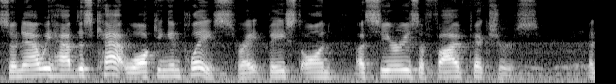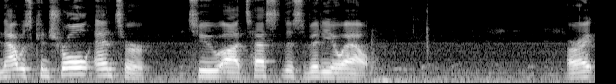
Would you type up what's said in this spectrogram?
So now we have this cat walking in place, right? Based on a series of five pictures. And that was control enter to uh, test this video out. All right.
